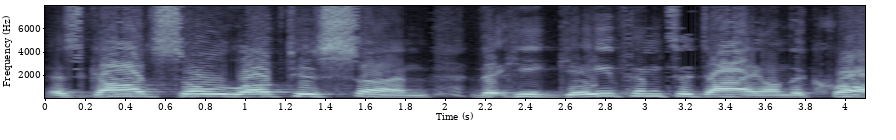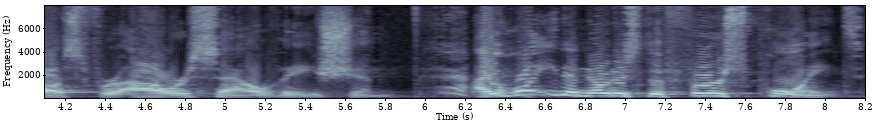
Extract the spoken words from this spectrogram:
As God so loved his Son that he gave him to die on the cross for our salvation. I want you to notice the first point.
